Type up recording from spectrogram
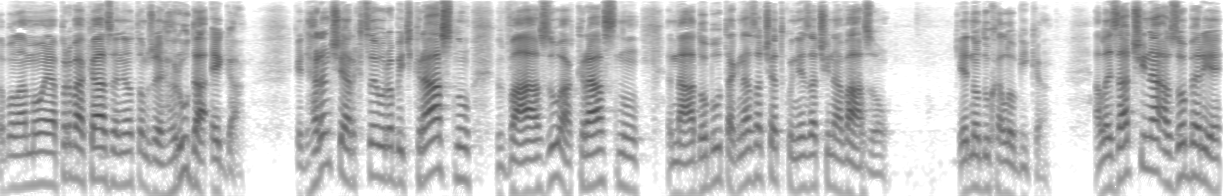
To bola moja prvá kázeň o tom, že hruda ega. Keď hrnčiar chce urobiť krásnu vázu a krásnu nádobu, tak na začiatku nezačína vázou. Jednoduchá logika. Ale začína a zoberie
